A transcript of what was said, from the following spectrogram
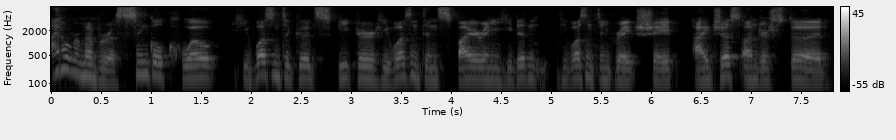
I don't remember a single quote. He wasn't a good speaker. He wasn't inspiring. He didn't, he wasn't in great shape. I just understood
